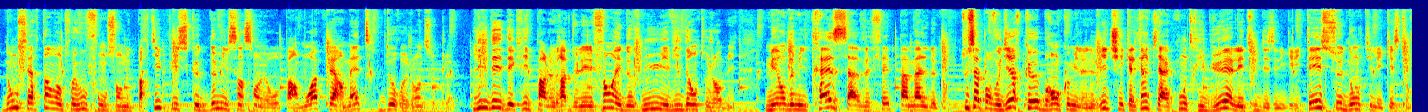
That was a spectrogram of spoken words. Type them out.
dont certains d'entre vous font sans doute partie puisque 2500 euros par mois permettent de rejoindre ce club. L'idée décrite par le graphe de l'éléphant est devenue évidente aujourd'hui, mais en 2013, ça avait fait pas mal de bruit. Tout ça pour vous dire que Branko Milanovic est quelqu'un qui a contribué à l'étude des inégalités, ce dont il est question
